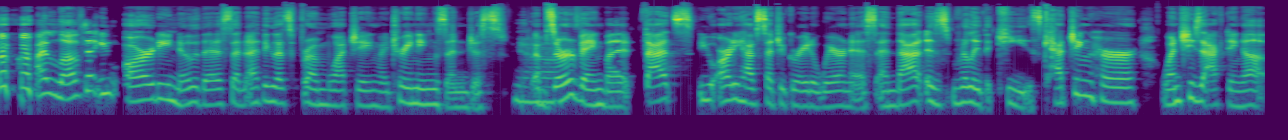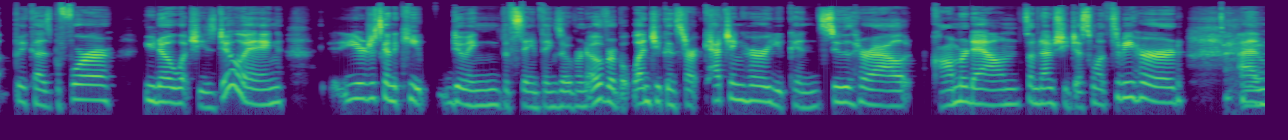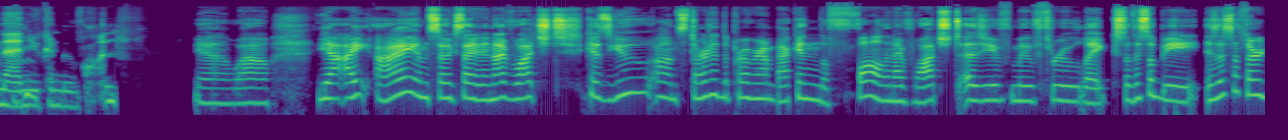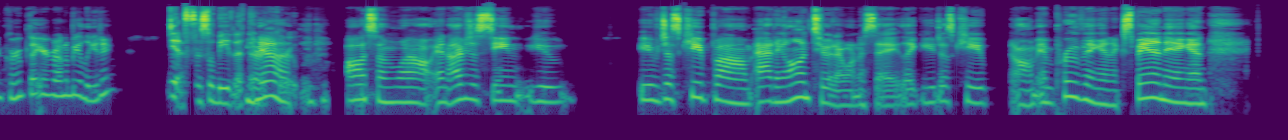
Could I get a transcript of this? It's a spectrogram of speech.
I love that you already know this. And I think that's from watching my trainings and just yeah. observing, but that's, you already have such a great awareness. And that is really the key is catching her when she's acting up because before you know what she's doing, you're just going to keep doing the same things over and over. But once you can start catching her, you can soothe her out, calm her down. Sometimes she just wants to be heard, and then you can move on. Yeah, wow. Yeah, I I am so excited and I've watched cuz you um started the program back in the fall and I've watched as you've moved through like so this will be is this a third group that you're going to be leading? Yes, this will be the third yeah. group. Awesome. Wow. And I've just seen you you just keep um adding on to it, I want to say. Like you just keep um improving and expanding and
